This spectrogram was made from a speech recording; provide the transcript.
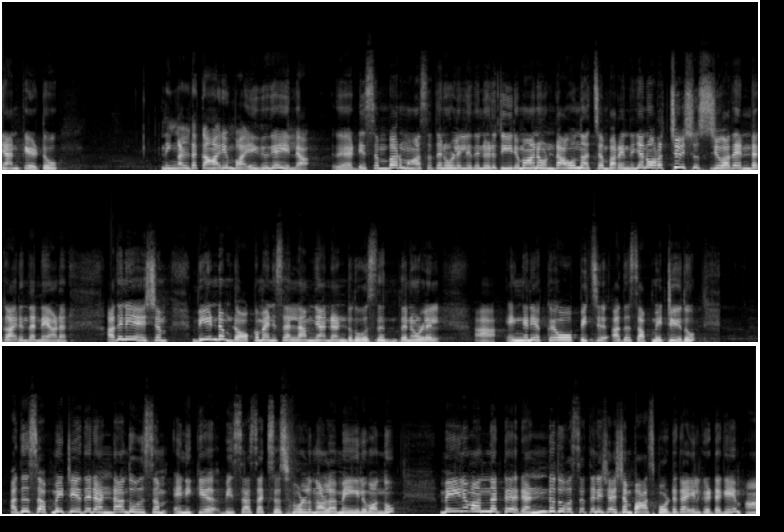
ഞാൻ കേട്ടു നിങ്ങളുടെ കാര്യം വൈകുകയില്ല. ഡിസംബർ മാസത്തിനുള്ളിൽ ഇതിനൊരു തീരുമാനം ഉണ്ടാവുമെന്ന് അച്ഛൻ പറയുന്നത് ഞാൻ ഉറച്ചു വിശ്വസിച്ചു അത് എന്റെ കാര്യം തന്നെയാണ്. അതിനുശേഷം വീണ്ടും ഡോക്യുമെന്റ്സ് എല്ലാം ഞാൻ രണ്ട് ദിവസത്തിനുള്ളിൽ എങ്ങനെയൊക്കെ ഒപ്പിച്ച് അത് സബ്മിറ്റ് ചെയ്തു. അത് സബ്മിറ്റ് ചെയ്ത് രണ്ടാം ദിവസം എനിക്ക് വിസ സക്സസ്ഫുൾ എന്നുള്ള മെയിൽ വന്നു. മെയിൽ വന്നിട്ട് രണ്ട് ദിവസത്തിന് ശേഷം പാസ്പോർട്ട് കയ്യിൽ കിട്ടുകയും ആ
